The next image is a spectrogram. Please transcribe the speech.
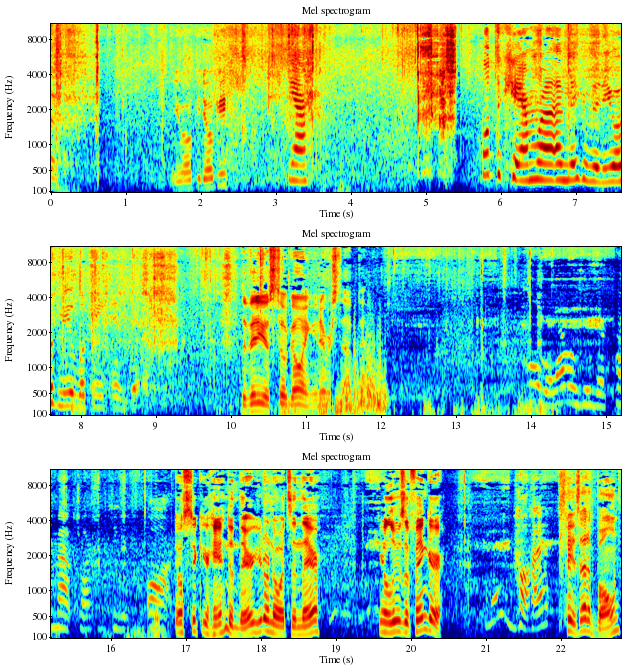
in. You okie dokie? Yeah. Hold the camera and make a video of me looking in there. The video is still going. You never stopped it. Oh, whatever's come out so I can see it on. Don't stick your hand in there. You don't know what's in there. You're gonna lose a finger. Hey, is that a bone? Ooh.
